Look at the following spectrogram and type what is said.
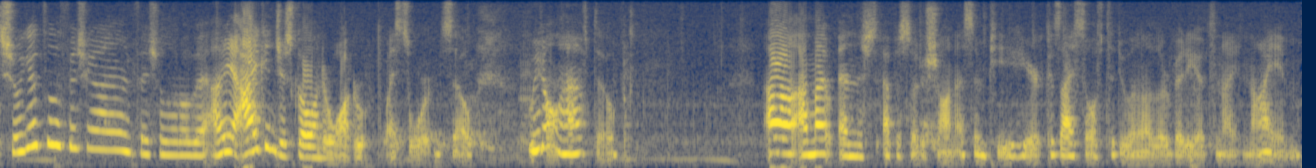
should we get to the fishing island and fish a little bit? I mean, I can just go underwater with my sword, so we don't have to. Uh, I might end this episode of Sean SMP here because I still have to do another video tonight, and I am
